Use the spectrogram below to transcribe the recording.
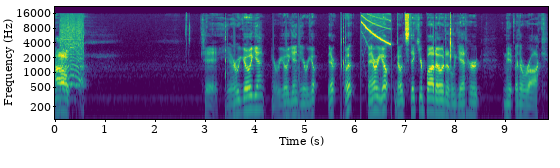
Oh. Okay, here we go again. Here we go again. Here we go. There. There we go. Don't stick your butt out. It'll get hurt and hit with a rock.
